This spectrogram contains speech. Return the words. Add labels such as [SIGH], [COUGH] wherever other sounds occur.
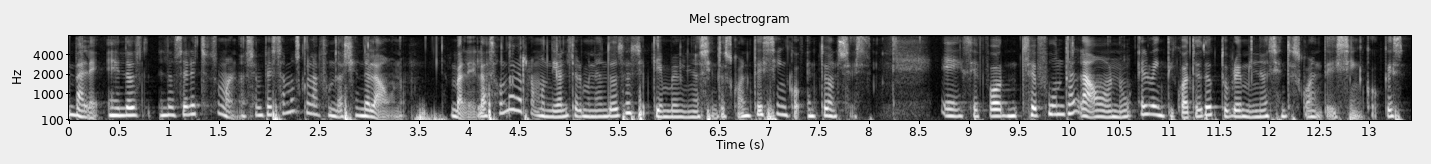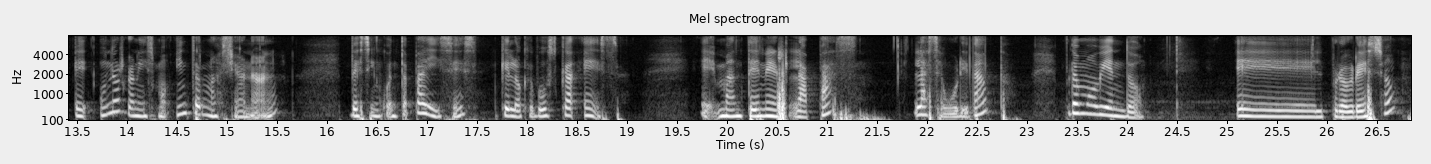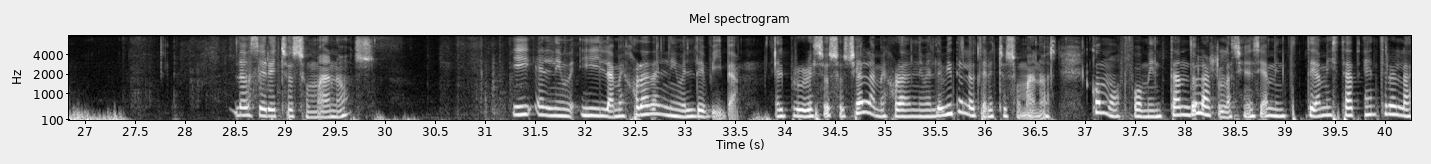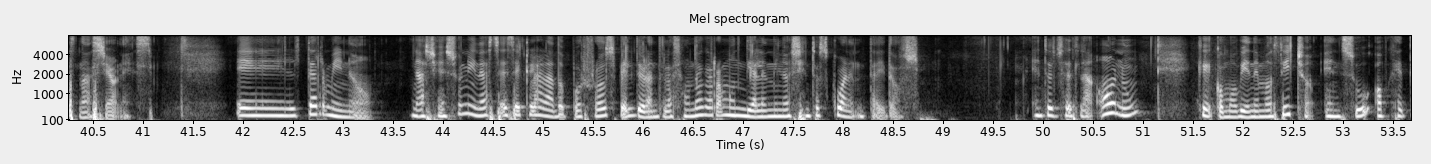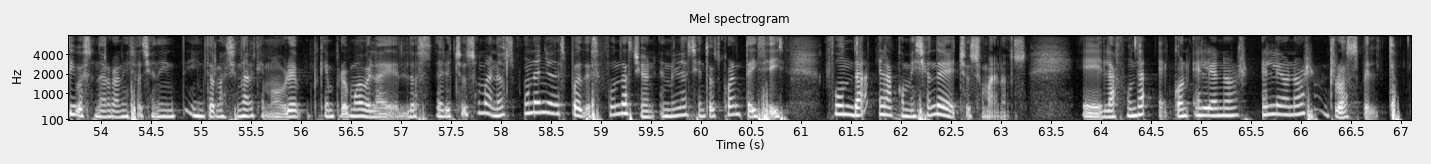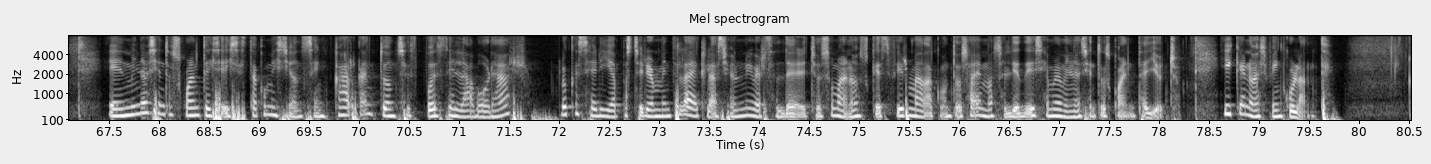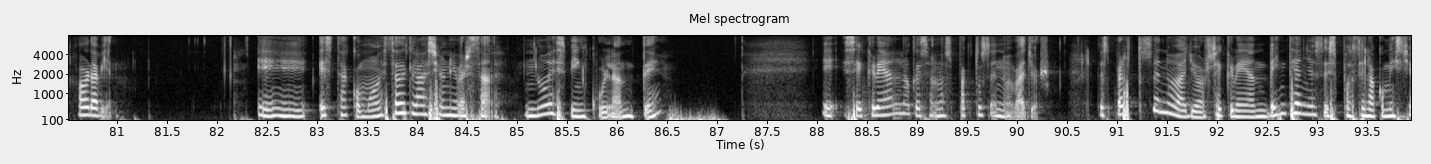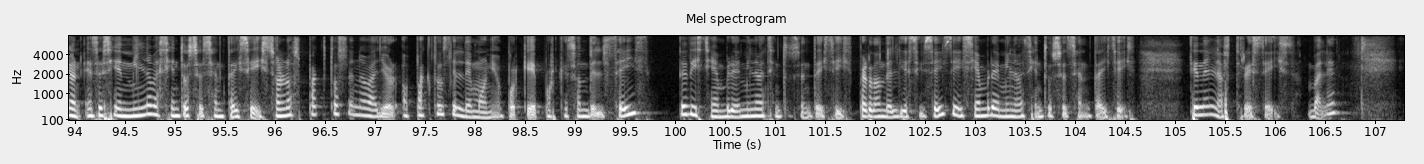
Vale, eh, los, los, derechos humanos. Empezamos con la fundación de la ONU. Vale, la Segunda Guerra Mundial terminó el 2 de septiembre de 1945. Entonces, eh, se, se, funda la ONU el 24 de octubre de 1945, que es eh, un organismo internacional de 50 países que lo que busca es mantener la paz, la seguridad, promoviendo el progreso, los derechos humanos y, el, y la mejora del nivel de vida, el progreso social, la mejora del nivel de vida y los derechos humanos, como fomentando las relaciones de amistad entre las naciones. El término Naciones Unidas es declarado por Roosevelt durante la Segunda Guerra Mundial en 1942. Entonces la ONU, que como bien hemos dicho, en su objetivo es una organización internacional que, promueve los derechos humanos, un año después de su fundación, en 1946, funda la Comisión de Derechos Humanos. Eh, la funda eh, con Eleanor, Eleanor Roosevelt. En 1946 esta comisión se encarga entonces pues de elaborar lo que sería posteriormente la Declaración Universal de Derechos Humanos, que es firmada, como todos sabemos, el 10 de diciembre de 1948 y que no es vinculante. Ahora bien, eh, esta, como esta Declaración Universal no es vinculante, eh, se crean lo que son los pactos de Nueva York. Los pactos de Nueva York se crean 20 años después de la comisión, es decir, en 1966. Son los pactos de Nueva York o pactos del demonio. ¿Por qué? Porque son del 6 de diciembre de 1966, perdón, del 16 de diciembre de 1966. Tienen los tres seis, ¿vale?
